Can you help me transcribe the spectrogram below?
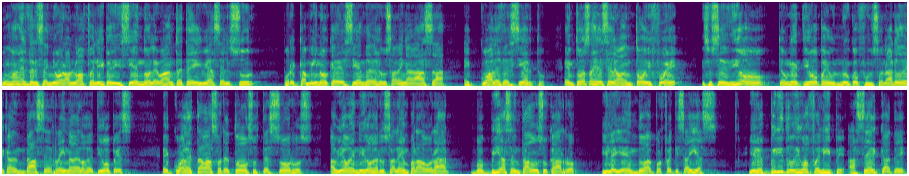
Un ángel del Señor habló a Felipe diciendo, levántate y ve hacia el sur por el camino que desciende de Jerusalén a Gaza, el cual es desierto. Entonces él se levantó y fue, y sucedió que un etíope eunuco funcionario de Candace, reina de los etíopes, el cual estaba sobre todos sus tesoros, había venido a Jerusalén para adorar, volvía sentado en su carro y leyendo al profeta Isaías. Y el Espíritu dijo a Felipe, acércate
